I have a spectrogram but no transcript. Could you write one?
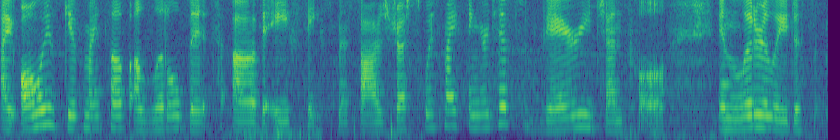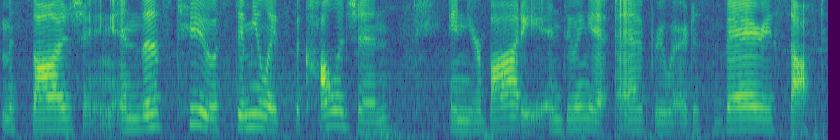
I always give myself a little bit of a face massage just with my fingertips very gentle and literally just massaging. And this too stimulates the collagen in your body and doing it everywhere just very soft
